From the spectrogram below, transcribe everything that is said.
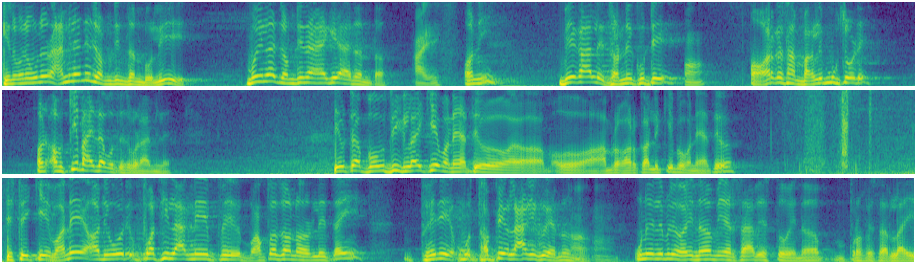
किनभने उनीहरू हामीलाई नै झम्टिन्छन् भोलि। महिला झम्टिन आयो कि आएन नि त। आए। अनि बेगाले झन्डै कुटे। अँ। अँ, हर्क साम्बाङले मुख छोडे अनि अब के फाइदा भयो त्यसबाट हामीलाई? एउटा बौद्धिकलाई के भने त्यो हाम्रो हर्कले के पो भनेको थियो? यस्तै के भने अनि वरि पछि लाग्ने फे- भक्तजनहरूले चाहिँ फेरि थपियो लागेको हेर्नु न। उनीहरूले पनि होइन मेयर साहब यस्तो होइन प्रोफेसरलाई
